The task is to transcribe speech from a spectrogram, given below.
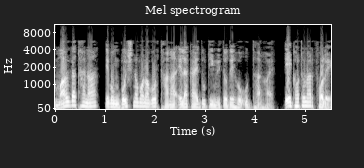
মালদা থানা এবং বৈষ্ণবনগর থানা এলাকায় দুটি মৃতদেহ উদ্ধার হয়। এ ঘটনার ফলে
